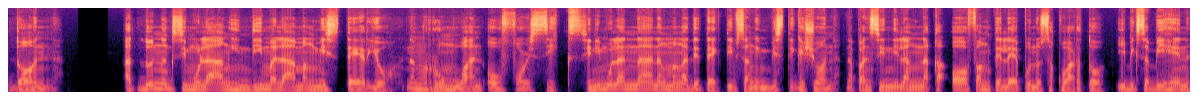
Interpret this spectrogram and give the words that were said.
Don. At doon nagsimula ang hindi malamang misteryo ng Room 1046. Sinimulan na ng mga detectives ang investigasyon. Napansin nilang naka-off ang telepono sa kwarto. Ibig sabihin,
